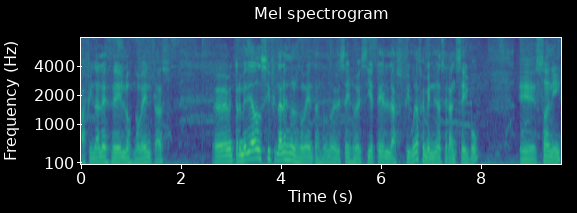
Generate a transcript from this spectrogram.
A finales de los noventas, eh, entre mediados y finales de los noventas, ¿no? 96, 97, las figuras femeninas eran Sable, eh, Sunny,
